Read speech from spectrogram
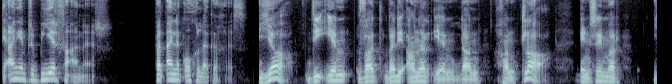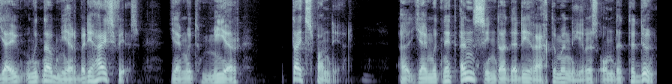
die ander een probeer verander wat eintlik ongelukkig is. Ja, die een wat by die ander een dan gaan kla en sê maar jy moet nou meer by die huis wees. Jy moet meer tyd spandeer. Uh, jy moet net insien dat dit die regte manier is om dit te doen.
